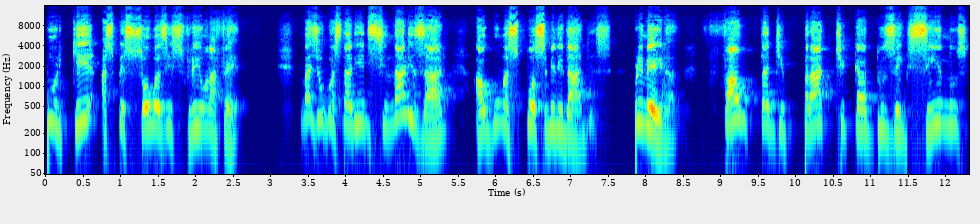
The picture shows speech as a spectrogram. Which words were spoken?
porque as pessoas esfriam na fé. Mas eu gostaria de sinalizar algumas possibilidades. Primeira, falta de prática dos ensinos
